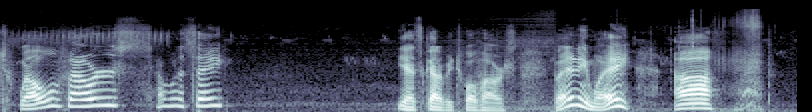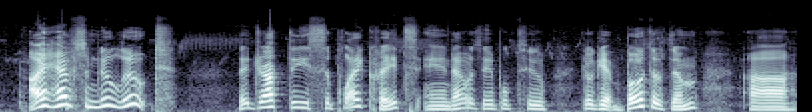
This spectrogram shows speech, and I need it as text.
12 hours, I want to say. Yeah, it's got to be 12 hours. But anyway, uh, I have some new loot. They dropped these supply crates, and I was able to go get both of them. Uh,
